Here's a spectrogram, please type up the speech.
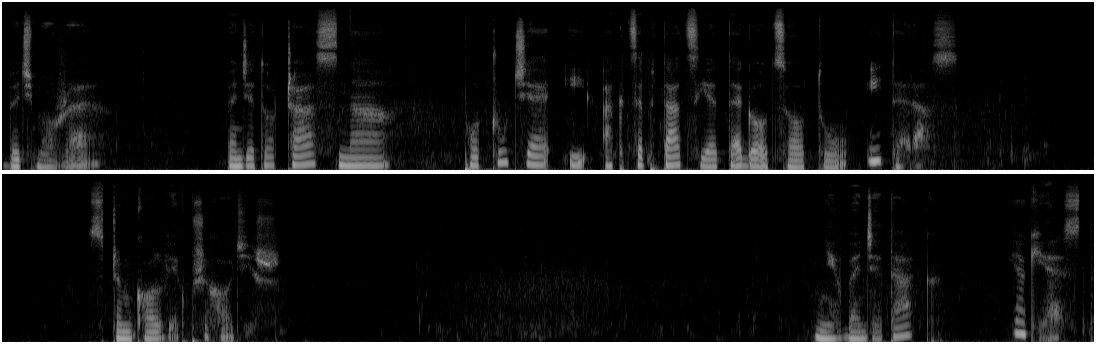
Być może będzie to czas na poczucie i akceptację tego, co tu i teraz. Z czymkolwiek przychodzisz. Niech będzie tak, jak jest.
